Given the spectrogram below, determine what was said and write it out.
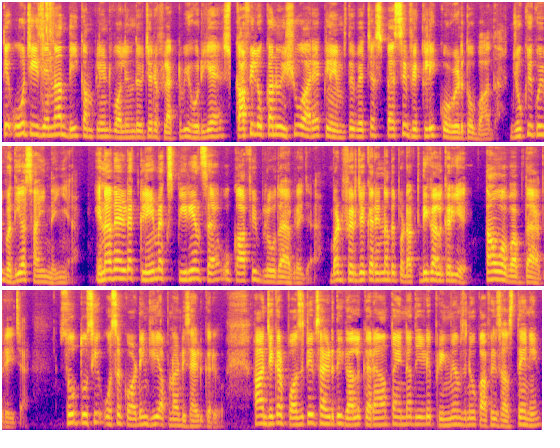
ਤੇ ਉਹ ਚੀਜ਼ ਇਹਨਾਂ ਦੀ ਕੰਪਲੇਂਟ ਵੋਲਿਊਮ ਦੇ ਵਿੱਚ ਰਿਫਲੈਕਟ ਵੀ ਹੋ ਰਹੀ ਹੈ। ਕਾਫੀ ਲੋਕਾਂ ਨੂੰ ਇਸ਼ੂ ਆ ਰਿਹਾ ਕਲੇਮਸ ਦੇ ਵਿੱਚ ਸਪੈਸੀਫਿਕਲੀ ਕੋਵਿਡ ਤੋਂ ਬਾਅਦ, ਜੋ ਕਿ ਕੋਈ ਵਧੀਆ ਸਾਈਨ ਨਹੀਂ ਹੈ। ਇਹਨਾਂ ਦਾ ਜਿਹੜਾ ਕਲੇਮ ਐਕਸਪੀਰੀਅੰਸ ਹੈ, ਉਹ ਕਾਫੀ ਬਲੋ ਦਾ ਐਵਰੇਜ ਹੈ। ਬਟ ਫਿਰ ਜੇਕਰ ਇਹਨਾਂ ਦੇ ਪ੍ਰੋਡਕਟ ਦੀ ਗੱਲ ਕਰੀਏ, ਤਾਂ ਉਹ ਅਬਵ ਦਾ ਐਵਰੇਜ ਹੈ। ਸੋ ਤੁਸੀਂ ਉਸ ਅਕੋਰਡਿੰਗ ਹੀ ਆਪਣਾ ਡਿਸਾਈਡ ਕਰਿਓ। ਹਾਂ, ਜੇਕਰ ਪੋਜ਼ਿਟਿਵ ਸਾਈਡ ਦੀ ਗੱਲ ਕਰਾਂ, ਤਾਂ ਇਹਨਾਂ ਦੇ ਜਿਹੜੇ ਪ੍ਰੀਮੀਅਮਸ ਨੇ ਉਹ ਕਾਫੀ ਸਸਤੇ ਨੇ।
